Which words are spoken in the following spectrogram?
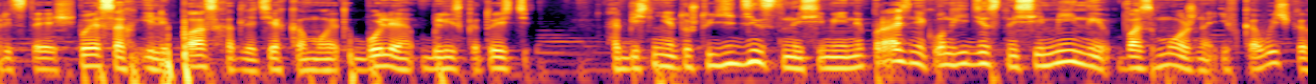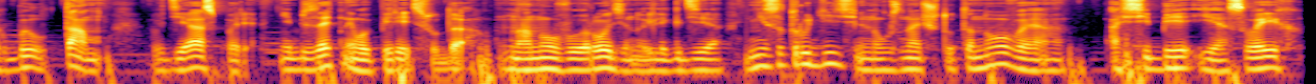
предстоящих Песах или Пасха для тех, кому это более близко. То есть объяснение то, что единственный семейный праздник, он единственный семейный, возможно, и в кавычках был там, в диаспоре. Не обязательно его переть сюда, на новую родину, или где не затруднительно узнать что-то новое о себе и о своих,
